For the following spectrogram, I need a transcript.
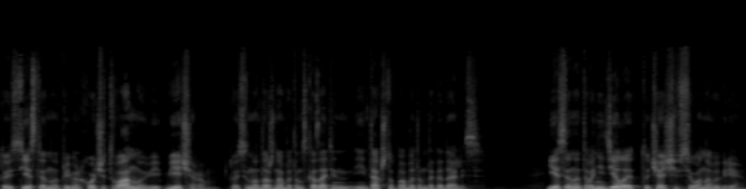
То есть если она, например, хочет ванну ве- вечером, то есть она должна об этом сказать и не так, чтобы об этом догадались. Если она этого не делает, то чаще всего она в игре.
